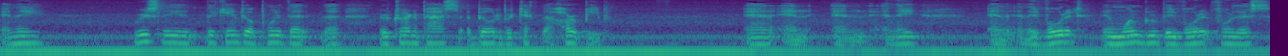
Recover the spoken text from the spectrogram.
and they recently they came to a point that the, they're trying to pass a bill to protect the heartbeat, and and and and they and, and they voted in one group they voted for this,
